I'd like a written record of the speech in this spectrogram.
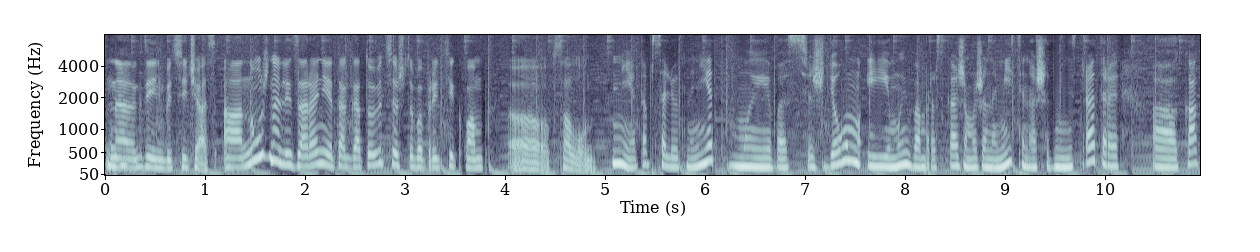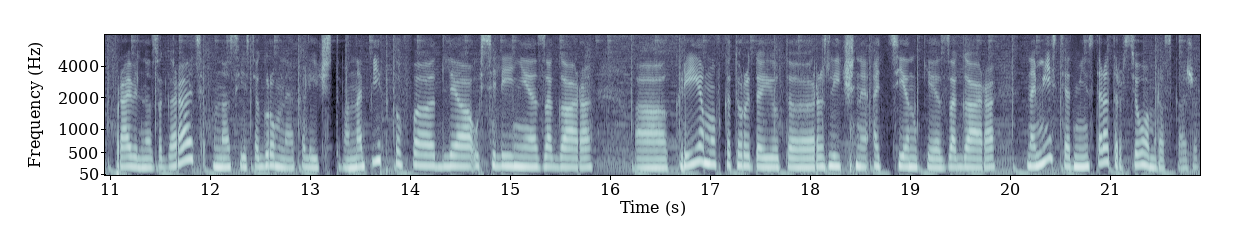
на, где-нибудь сейчас. А нужно ли заранее так готовиться, чтобы прийти к вам э, в салон? Нет, абсолютно нет. Мы вас ждем, и мы вам расскажем уже на месте, наши администраторы, а, как правильно загорать. У нас есть огромное количество напитков а, для усиления загара, кремов, которые дают а, различные оттенки загара. На месте администратор все вам расскажет.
